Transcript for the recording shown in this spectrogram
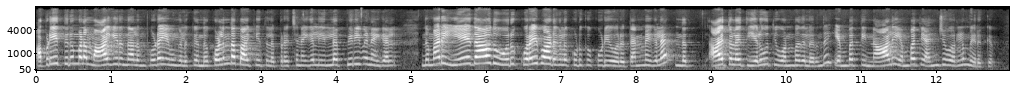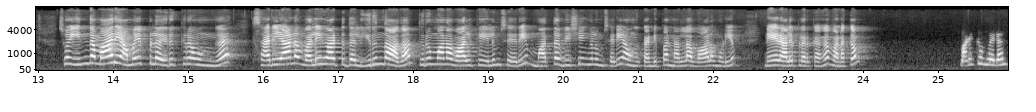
அப்படியே திருமணம் ஆகியிருந்தாலும் கூட இவங்களுக்கு இந்த குழந்தை பாக்கியத்தில் பிரச்சனைகள் இல்லை பிரிவினைகள் இந்த மாதிரி ஏதாவது ஒரு குறைபாடுகளை கொடுக்கக்கூடிய ஒரு தன்மைகளை இந்த ஆயிரத்தி தொள்ளாயிரத்தி எழுவத்தி ஒன்பதுலேருந்து எண்பத்தி நாலு எண்பத்தி அஞ்சு வரலும் இருக்குது ஸோ இந்த மாதிரி அமைப்பில் இருக்கிறவங்க சரியான வழிகாட்டுதல் இருந்தால் தான் திருமண வாழ்க்கையிலும் சரி மற்ற விஷயங்களும் சரி அவங்க கண்டிப்பாக நல்லா வாழ முடியும். நேர் அழைப்பில் இருக்காங்க. வணக்கம். வணக்கம் மேடம்.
